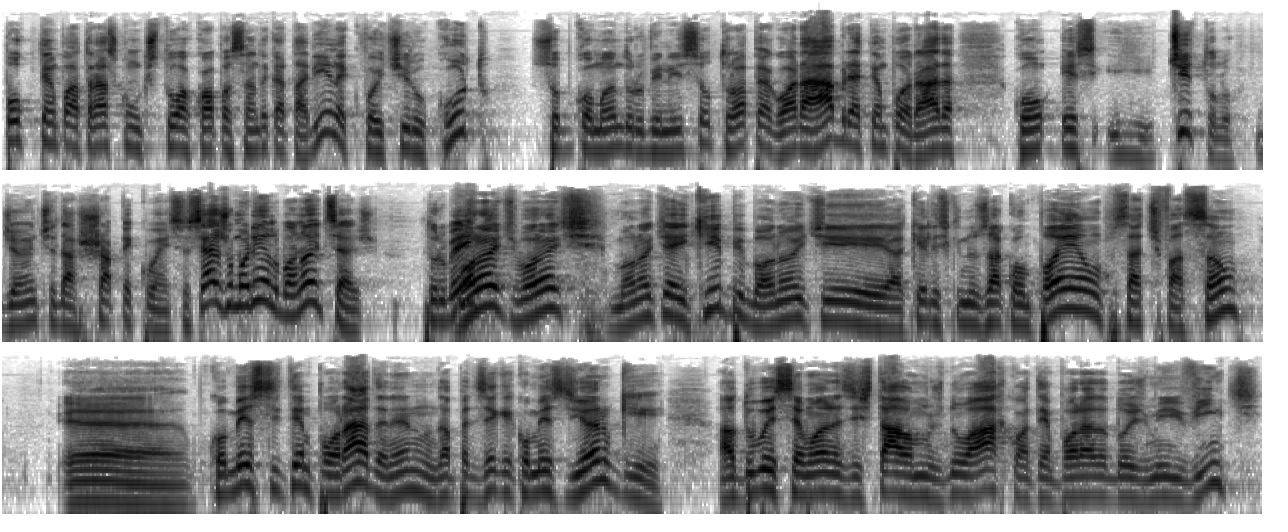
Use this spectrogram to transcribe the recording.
pouco tempo atrás conquistou a Copa Santa Catarina, que foi tiro curto, sob comando do Vinícius Eutrope, agora abre a temporada com esse título diante da Chapecoense. Sérgio Murilo, boa noite, Sérgio. Tudo bem? Boa noite, boa noite. Boa noite à equipe, boa noite àqueles que nos acompanham. Satisfação. É, começo de temporada, né? Não dá para dizer que é começo de ano, que há duas semanas estávamos no ar com a temporada 2020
